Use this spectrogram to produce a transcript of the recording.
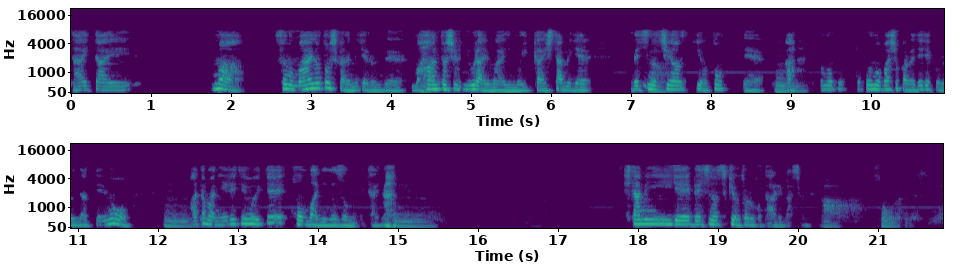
大体、まあ、その前の年から見てるんで、まあ半年ぐらい前にも一回下見で別の違う月を取って、うん、あ、この、ここの場所から出てくるんだっていうのを、うん、頭に入れておいて本番に臨むみたいな。下見で別の月を取ることありますよね。ああ、そうなんですね。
